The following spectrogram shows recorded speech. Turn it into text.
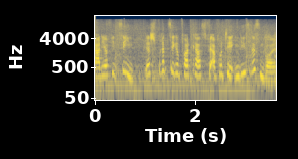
Radio Offizin, der spritzige Podcast für Apotheken, die es wissen wollen.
